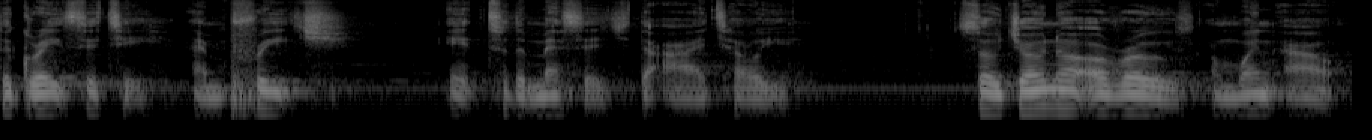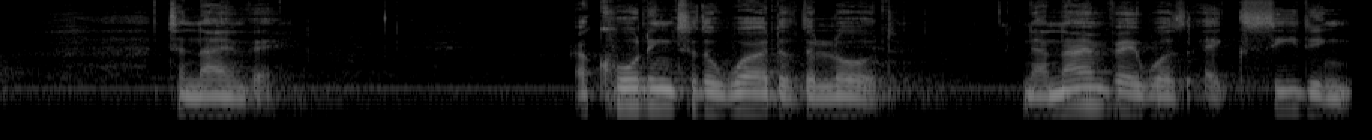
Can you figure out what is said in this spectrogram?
the great city, and preach it to the message that I tell you. So Jonah arose and went out to Nineveh, according to the word of the Lord. Now Nineveh was exceeding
